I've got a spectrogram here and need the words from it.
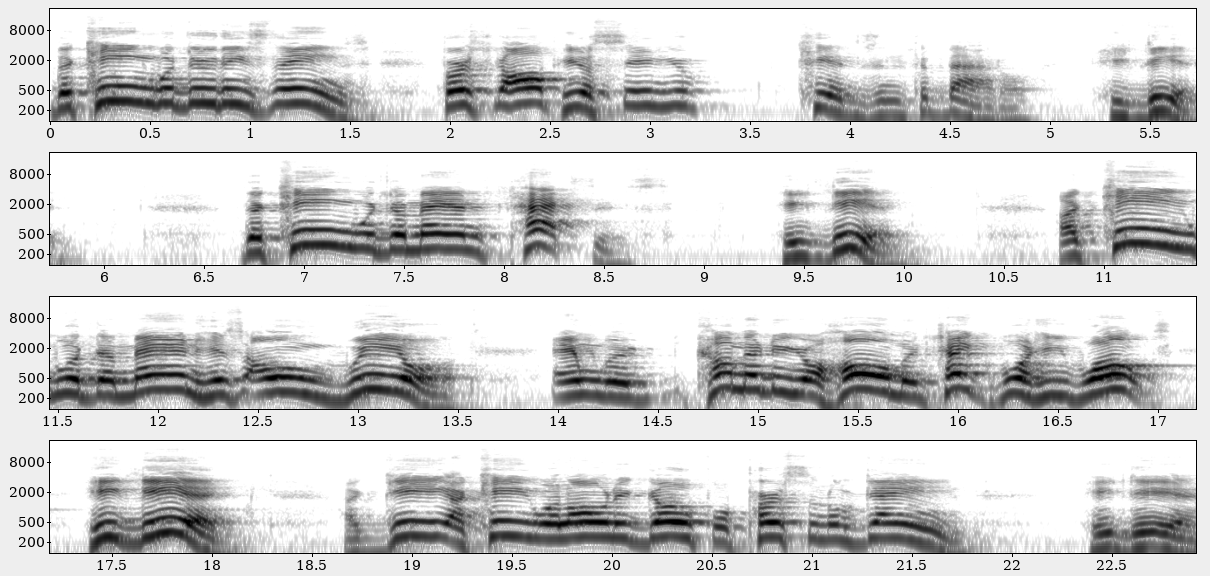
the king will do these things. First off, he'll send your kids into battle. He did. The king would demand taxes. He did. A king would demand his own will and would come into your home and take what he wants. He did. A king, a king will only go for personal gain. He did.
